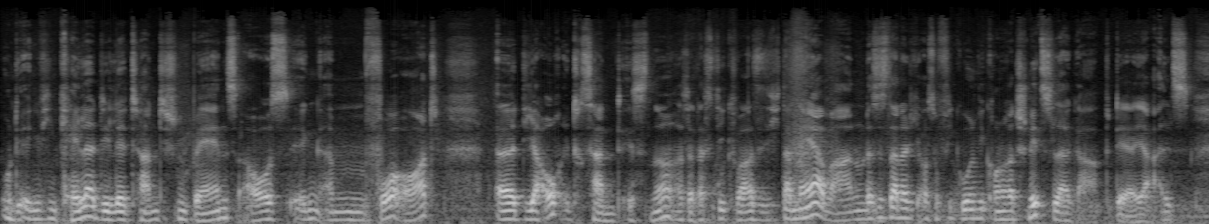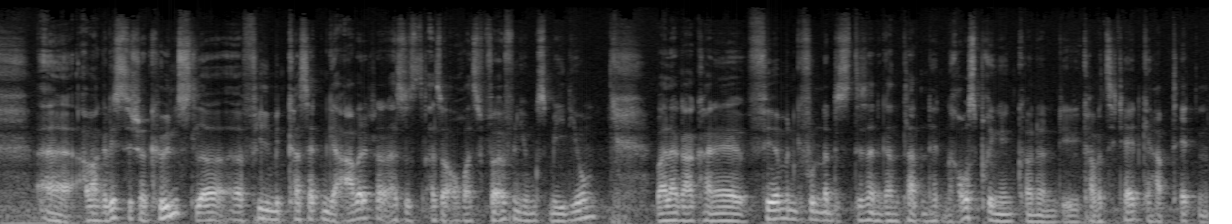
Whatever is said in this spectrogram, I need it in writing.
und irgendwelchen kellerdilettantischen Bands aus irgendeinem Vorort äh, die ja auch interessant ist, ne? Also dass die quasi sich da näher waren und dass es da natürlich auch so Figuren wie Konrad Schnitzler gab, der ja als äh, avantgardistischer Künstler äh, viel mit Kassetten gearbeitet hat, also, also auch als Veröffentlichungsmedium, weil er gar keine Firmen gefunden hat, die, die seine ganzen Platten hätten rausbringen können, die die Kapazität gehabt hätten.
